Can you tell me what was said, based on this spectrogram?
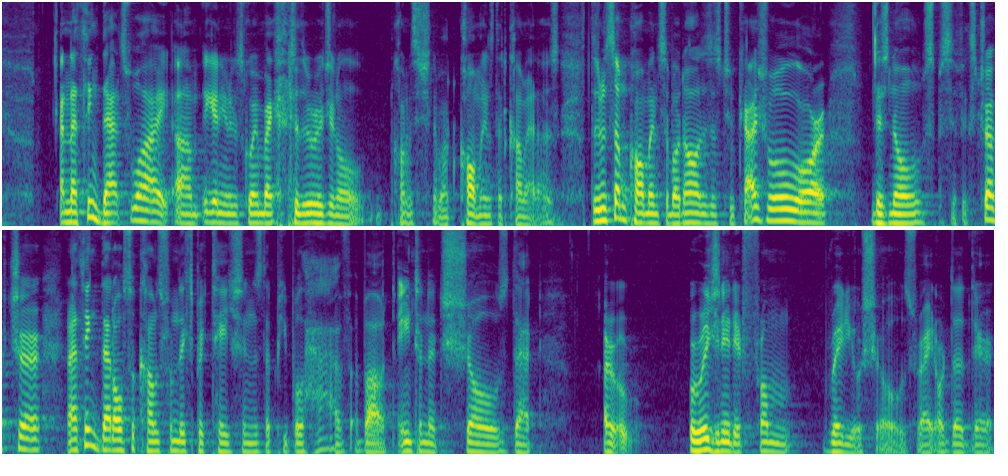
and I think that's why, um, again, you know, just going back to the original conversation about comments that come at us. There's been some comments about, oh, this is too casual, or there's no specific structure, and I think that also comes from the expectations that people have about internet shows that are originated from radio shows, right? Or the, their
